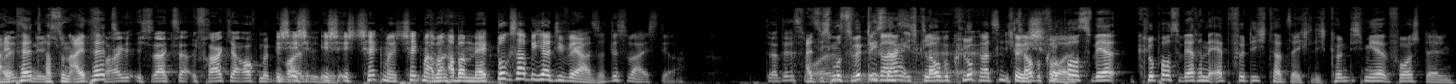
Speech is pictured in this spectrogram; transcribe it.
Ich iPad, hast du ein Ich iPad? frage, ich, sag's ja, ich frage ja auch mit dem Ich, ich, ich, ich, ich check mal, ich check mal. Aber, aber MacBooks habe ich ja diverse, das weißt du ja. Also ich muss wirklich sagen, ich glaube, Club, ich glaube. Clubhouse wäre Clubhouse wäre eine App für dich tatsächlich, könnte ich mir vorstellen.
